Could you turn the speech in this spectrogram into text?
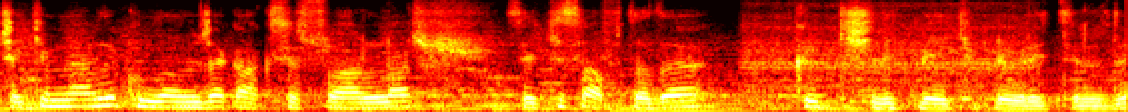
Çekimlerde kullanılacak aksesuarlar 8 haftada 40 kişilik bir ekiple üretildi.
